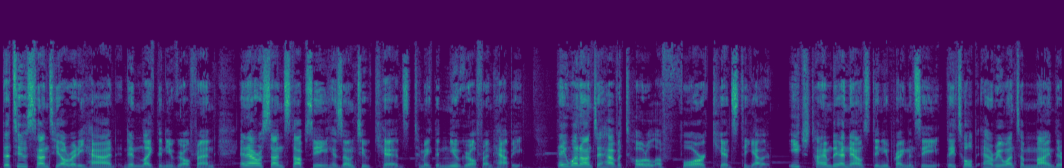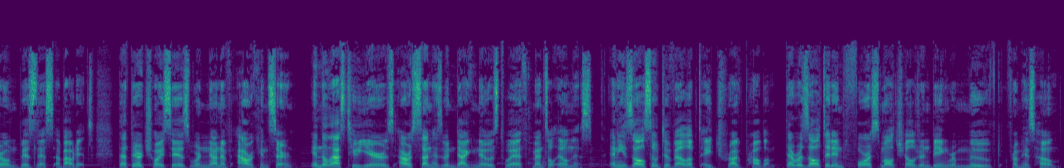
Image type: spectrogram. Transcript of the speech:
The two sons he already had didn't like the new girlfriend, and our son stopped seeing his own two kids to make the new girlfriend happy. They went on to have a total of four kids together. Each time they announced a new pregnancy, they told everyone to mind their own business about it, that their choices were none of our concern. In the last two years, our son has been diagnosed with mental illness, and he's also developed a drug problem that resulted in four small children being removed from his home.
